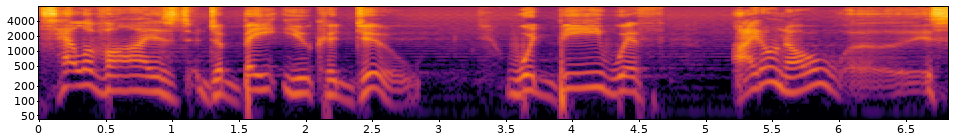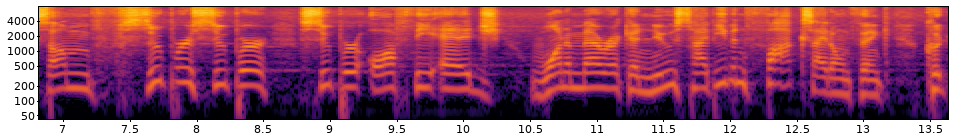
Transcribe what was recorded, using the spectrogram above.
televised debate you could do would be with I don't know, uh, some super, super, super off the edge One America news type. Even Fox, I don't think could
